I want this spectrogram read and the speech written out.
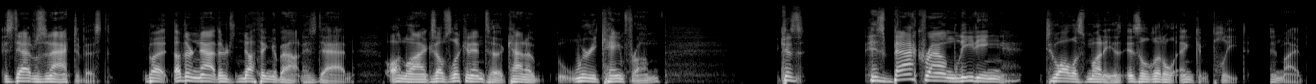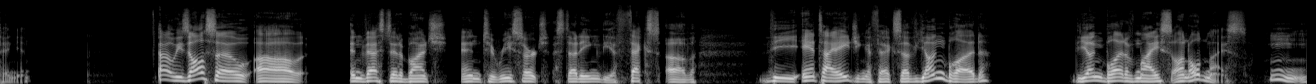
his dad was an activist. But other than that, there's nothing about his dad online because I was looking into kind of where he came from. Because his background leading to all his money is, is a little incomplete, in my opinion. Oh, he's also uh, invested a bunch into research studying the effects of the anti aging effects of young blood, the young blood of mice on old mice. Hmm.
